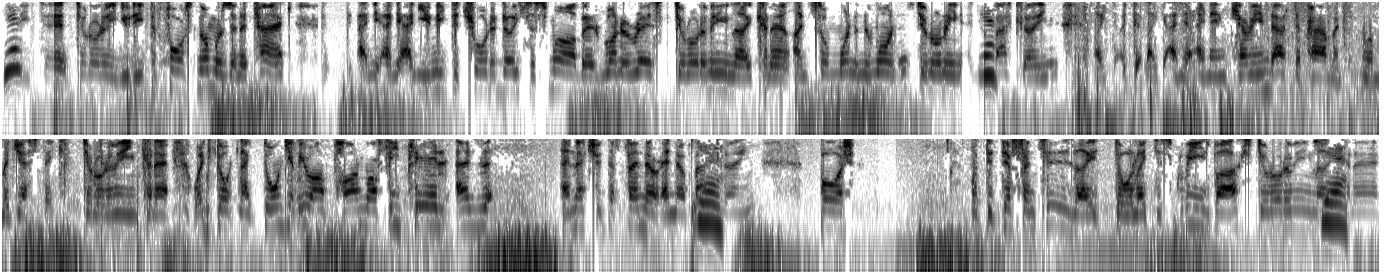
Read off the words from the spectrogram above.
Yeah. You need to, do you know what I mean? You need to force numbers and attack. And, and, and you need to throw the dice a small bit, run a risk, do you know what I mean? Like, kind of on some one and one, do you know what I mean? And your Yeah. back line, like, like and, and then carrying that department were majestic, do you know what I mean? Kind of, well, don't, like, don't get me wrong, Paul Murphy played as an extra defender in their back Yeah. line, but but the difference is like they were like the squeeze box. Do you know what I mean? Like Yeah. kinda,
